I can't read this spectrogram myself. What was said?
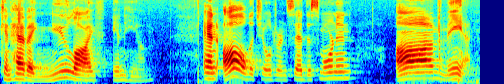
can have a new life in Him. And all the children said this morning, Amen.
